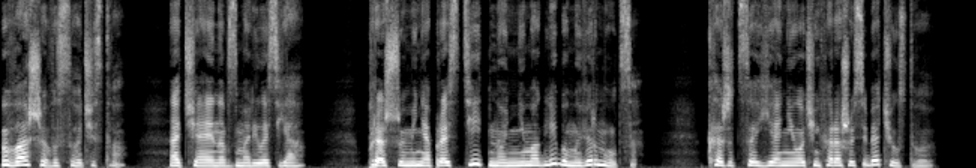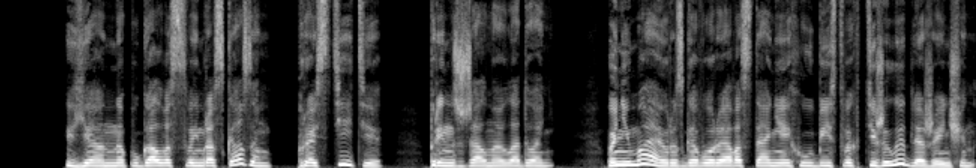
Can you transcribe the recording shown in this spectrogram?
«Ваше высочество», — отчаянно взмолилась я, — «прошу меня простить, но не могли бы мы вернуться? Кажется, я не очень хорошо себя чувствую. Я напугал вас своим рассказом? Простите. Принц сжал мою ладонь. Понимаю, разговоры о восстаниях и убийствах тяжелы для женщин.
